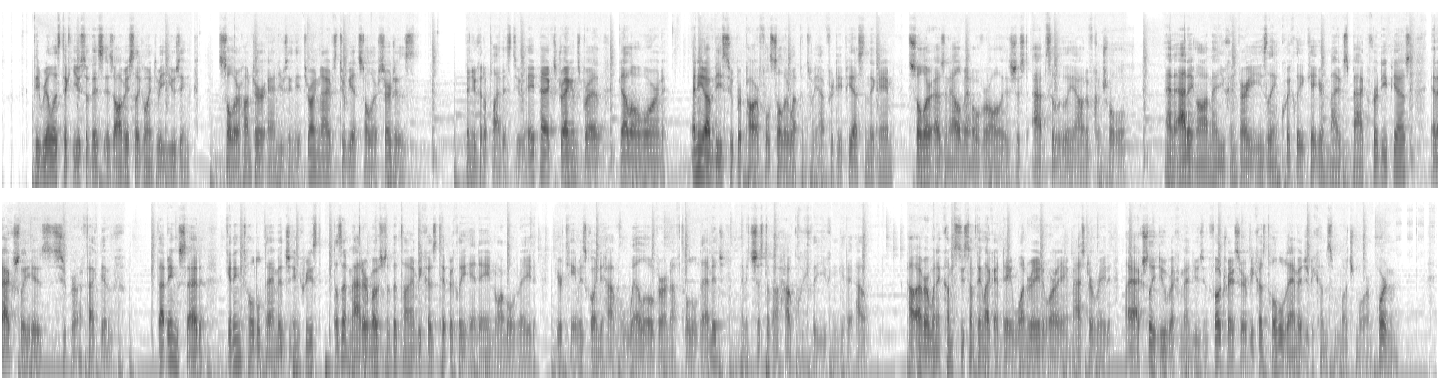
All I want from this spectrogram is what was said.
The realistic use of this is obviously going to be using Solar Hunter and using the throwing knives to get solar surges. Then you could apply this to Apex, Dragon's Breath, Gjallarhorn, any of these super powerful solar weapons we have for DPS in the game. Solar as an element overall is just absolutely out of control. And adding on that you can very easily and quickly get your knives back for DPS, it actually is super effective. That being said, getting total damage increased doesn't matter most of the time because typically in a normal raid, your team is going to have well over enough total damage and it's just about how quickly you can get it out. However, when it comes to something like a day 1 raid or a master raid, I actually do recommend using Foe Tracer because total damage becomes much more important.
